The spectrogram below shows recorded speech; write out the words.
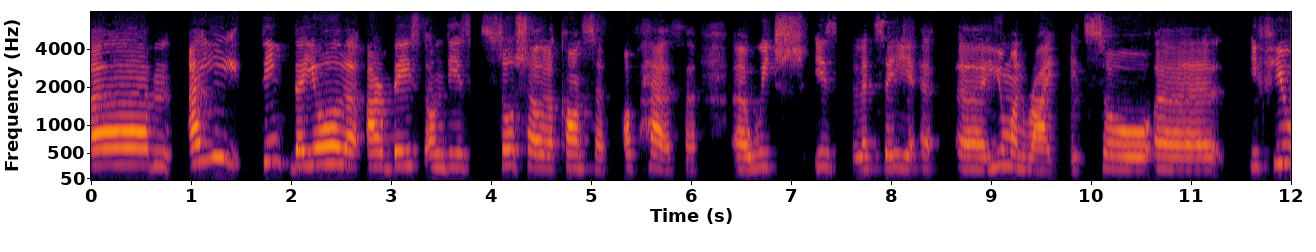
Um, I think they all are based on this social concept of health, uh, which is, let's say, a, a human right. So uh, if you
